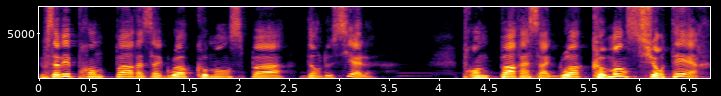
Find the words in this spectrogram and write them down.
vous savez, prendre part à sa gloire commence pas dans le ciel. Prendre part à sa gloire commence sur terre.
